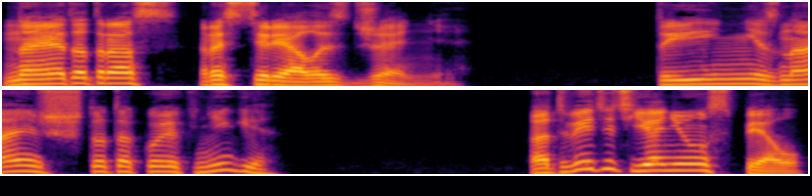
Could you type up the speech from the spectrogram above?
На этот раз растерялась Дженни. «Ты не знаешь, что такое книги?» Ответить я не успел.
